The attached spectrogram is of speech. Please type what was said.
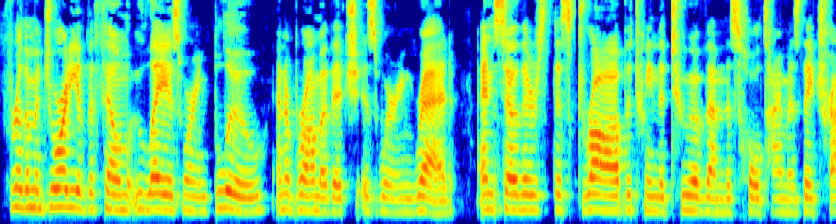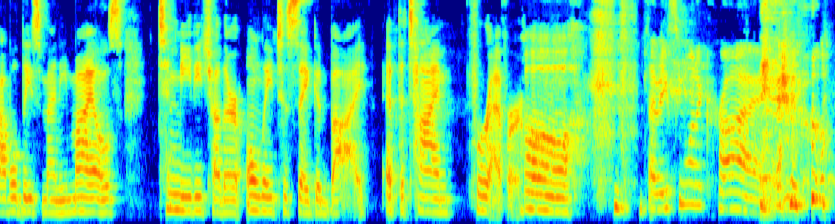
for the majority of the film, Ulay is wearing blue and Abramovich is wearing red. And so there's this draw between the two of them this whole time as they travel these many miles to meet each other only to say goodbye at the time forever. Oh, that makes me want to cry.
